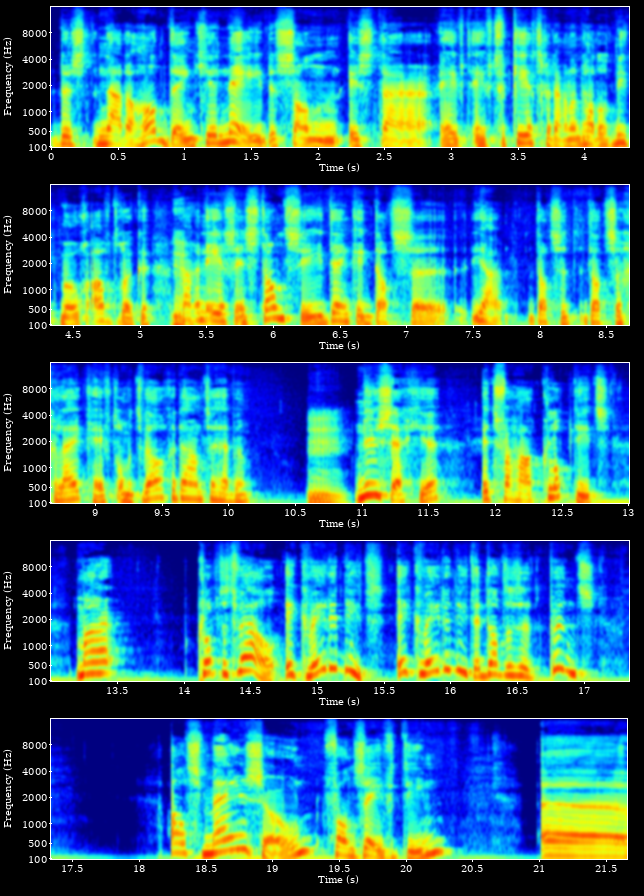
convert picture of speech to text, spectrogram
dus na de hand denk je, nee, de San is daar, heeft, heeft verkeerd gedaan en had het niet mogen afdrukken. Maar in eerste instantie denk ik dat ze, ja, dat, ze, dat ze gelijk heeft om het wel gedaan te hebben. Hmm. Nu zeg je, het verhaal klopt niet. Maar klopt het wel? Ik weet het niet. Ik weet het niet. En dat is het punt. Als mijn zoon van 17 uh,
